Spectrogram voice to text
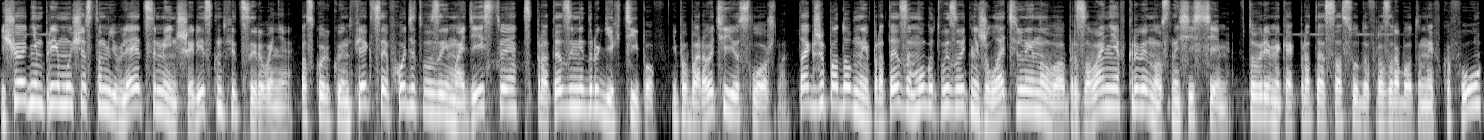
Еще одним преимуществом является меньший риск инфицирования, поскольку инфекция входит в взаимодействие с протезами других типов, и побороть ее сложно. Также подобные протезы могут вызвать нежелательные новообразования в кровеносной системе, в то время как протез сосудов, разработанный в КФУ,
